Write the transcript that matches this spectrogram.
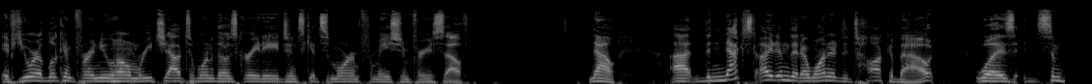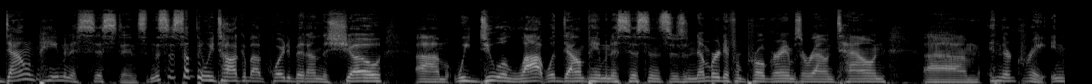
If you are looking for a new home, reach out to one of those great agents. Get some more information for yourself. Now, uh, the next item that I wanted to talk about was some down payment assistance. And this is something we talk about quite a bit on the show. Um, we do a lot with down payment assistance. There's a number of different programs around town. Um, and they're great. And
